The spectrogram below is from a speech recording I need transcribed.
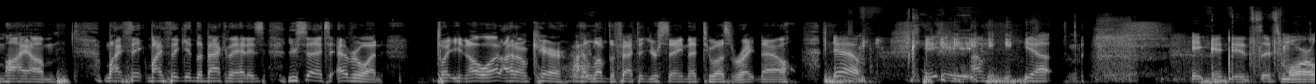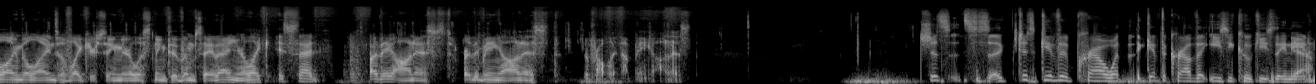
my um my thing my thing in the back of the head is you said it to everyone but you know what i don't care i love the fact that you're saying that to us right now Yeah. Yeah. It, it, it's it's more along the lines of like you're sitting there listening to them say that, and you're like, is that? Are they honest? Are they being honest? They're probably not being honest. Just just give the crowd what give the crowd the easy cookies they need. Yeah.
